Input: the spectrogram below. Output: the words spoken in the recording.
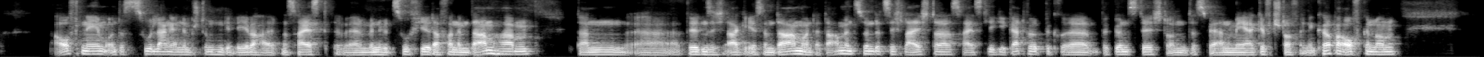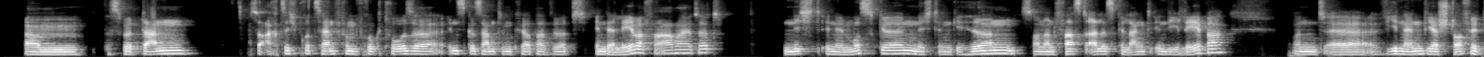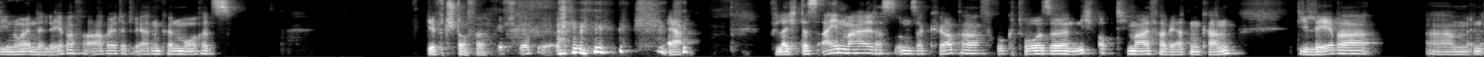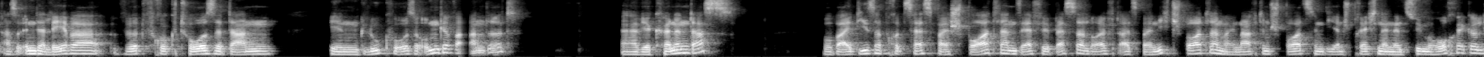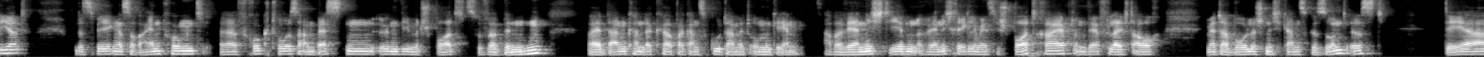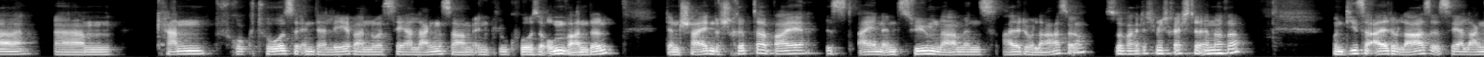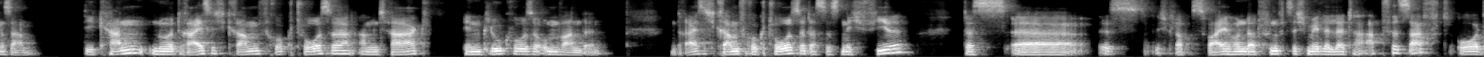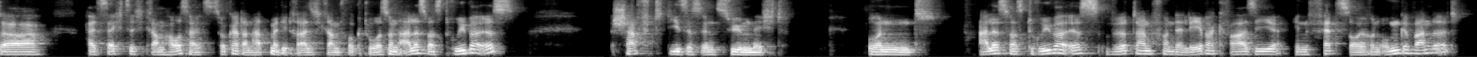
aufnehmen und es zu lange in einem bestimmten Gewebe halten. Das heißt, wenn wir zu viel davon im Darm haben, dann äh, bilden sich AGEs im Darm und der Darm entzündet sich leichter. Das heißt, Leaky Gut wird begünstigt und es werden mehr Giftstoffe in den Körper aufgenommen. Ähm, es wird dann so 80 Prozent vom Fructose insgesamt im Körper wird in der Leber verarbeitet, nicht in den Muskeln, nicht im Gehirn, sondern fast alles gelangt in die Leber. Und äh, wie nennen wir Stoffe, die nur in der Leber verarbeitet werden können, Moritz? Giftstoffe. Giftstoffe, ja. ja. Vielleicht das einmal, dass unser Körper Fructose nicht optimal verwerten kann. Die Leber, ähm, in, also in der Leber wird Fructose dann in Glucose umgewandelt. Äh, wir können das, wobei dieser Prozess bei Sportlern sehr viel besser läuft als bei Nichtsportlern, weil nach dem Sport sind die entsprechenden Enzyme hochreguliert deswegen ist auch ein Punkt, äh, Fructose am besten irgendwie mit Sport zu verbinden, weil dann kann der Körper ganz gut damit umgehen. Aber wer nicht jeden, wer nicht regelmäßig Sport treibt und wer vielleicht auch metabolisch nicht ganz gesund ist, der ähm, kann Fructose in der Leber nur sehr langsam in Glucose umwandeln. Der entscheidende Schritt dabei ist ein Enzym namens Aldolase, soweit ich mich recht erinnere. Und diese Aldolase ist sehr langsam die kann nur 30 Gramm Fructose am Tag in Glucose umwandeln. Und 30 Gramm Fructose, das ist nicht viel. Das äh, ist, ich glaube, 250 Milliliter Apfelsaft oder halt 60 Gramm Haushaltszucker. Dann hat man die 30 Gramm Fructose und alles, was drüber ist, schafft dieses Enzym nicht. Und alles, was drüber ist, wird dann von der Leber quasi in Fettsäuren umgewandelt.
